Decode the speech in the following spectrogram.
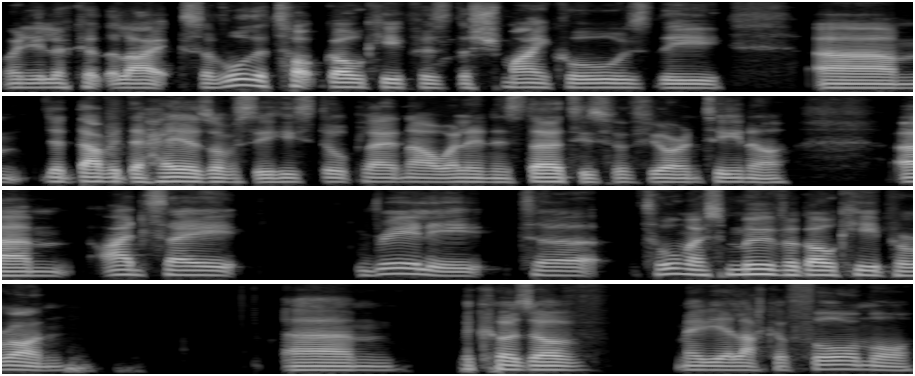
when you look at the likes of all the top goalkeepers, the Schmeichels, the um, the David De Gea's, obviously he's still playing now, well in his 30s for Fiorentina. Um, I'd say really to to almost move a goalkeeper on um, because of maybe a lack of form or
